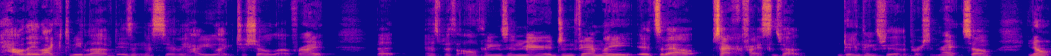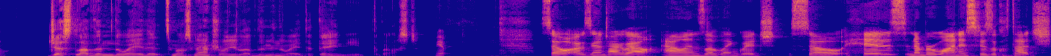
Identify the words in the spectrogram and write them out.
how they like to be loved isn't necessarily how you like to show love, right? But as with all things in marriage and family, it's about sacrifice. It's about doing things for the other person, right? So you don't just love them the way that it's most natural. You love them in the way that they need the most. Yep. So I was going to talk about Alan's love language. So his number one is physical touch,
